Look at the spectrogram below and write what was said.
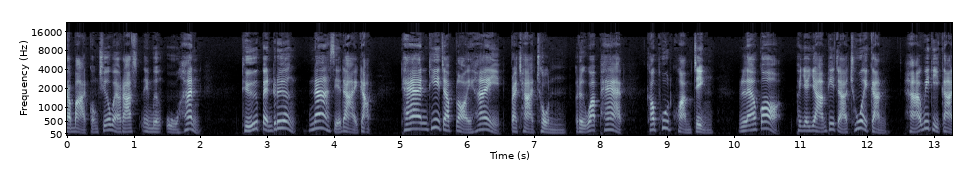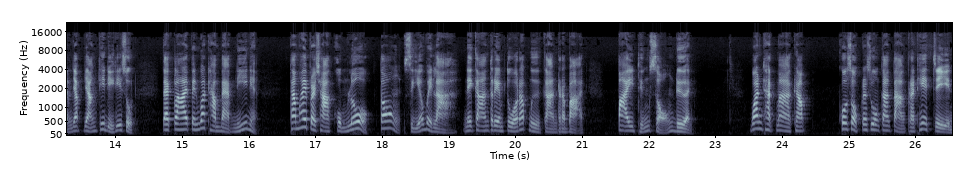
ระบาดของเชื้อไวรัสในเมืองอู่ฮั่น ถือเป็นเรื่องน่าเสียดายครับ แทนที่จะปล่อยให้ประชาชนหรือว่าแพทย์เขาพูดความจริง แล้วก็พยายามที่จะช่วยกัน หาวิธีการยับยั้งที่ดีที่สุด แต่กลายเป็นว่าทำแบบนี้เนี่ยทำให้ประชาคมโลกต้องเสียเวลาในการเตรียมตัวรับมือการระบาดไปถึง 2 เดือน วันถัดมาครับ โฆษกกระทรวงการต่างประเทศจีน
